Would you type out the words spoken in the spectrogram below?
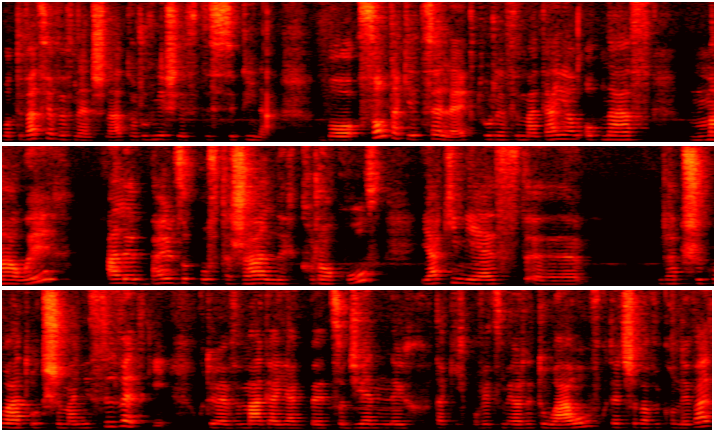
Motywacja wewnętrzna to również jest dyscyplina, bo są takie cele, które wymagają od nas małych, ale bardzo powtarzalnych kroków, jakim jest e, na przykład utrzymanie sylwetki, które wymaga jakby codziennych takich powiedzmy rytuałów, które trzeba wykonywać,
